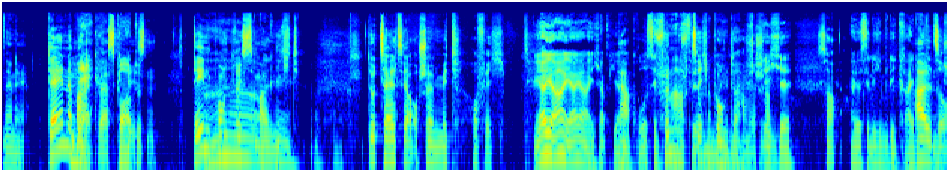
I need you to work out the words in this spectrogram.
Nee, nee. Dänemark nee. wäre es gewesen. Den ah, Punkt kriegst du mal okay. nicht. Okay. Du zählst ja auch schön mit, hoffe ich. Ja, ja, ja, ja. Ich habe hier ja, eine große 50 Tafel Punkte haben wir Striche. schon. So. Hörst du nicht über die Kreide Also,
